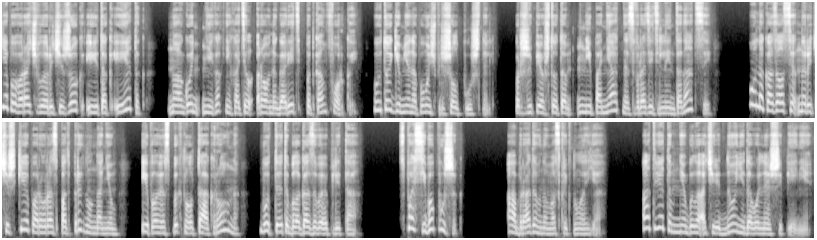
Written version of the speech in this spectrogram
Я поворачивала рычажок и так и этак, но огонь никак не хотел ровно гореть под конфоркой. В итоге мне на помощь пришел Пушнель. Прошипев что-то непонятное с выразительной интонацией, он оказался на рычажке, пару раз подпрыгнул на нем, и пламя вспыхнуло так ровно, будто это была газовая плита. «Спасибо, Пушек!» — обрадованно воскликнула я. Ответом мне было очередное недовольное шипение.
